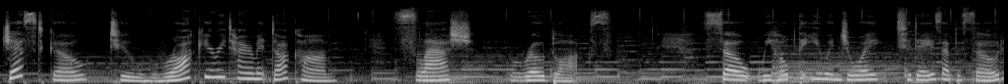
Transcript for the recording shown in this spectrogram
just go to rockyourretirement.com slash roadblocks. So we hope that you enjoy today's episode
